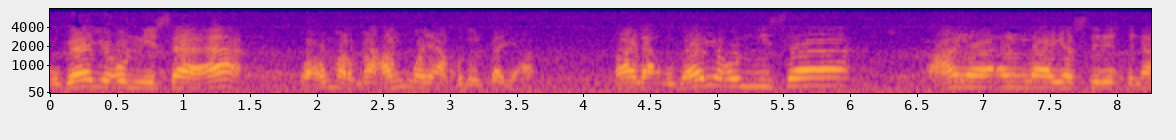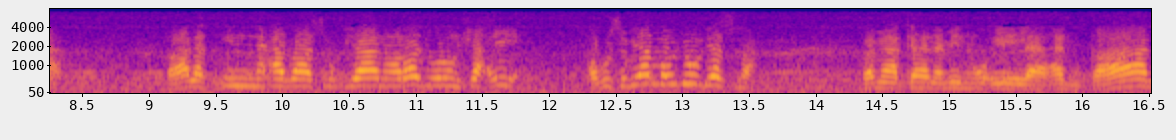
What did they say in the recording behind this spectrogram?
أبايع النساء وعمر معهم ويأخذ البيعة قال أبايع النساء على أن لا يسرقن. قالت إن أبا سفيان رجل شحيح. أبو سفيان موجود يسمع. فما كان منه إلا أن قال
